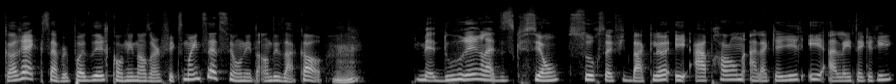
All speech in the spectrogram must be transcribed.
correct, ça veut pas dire qu'on est dans un fixed mindset si on est en désaccord. Mhm. Mais d'ouvrir la discussion sur ce feedback-là et apprendre à l'accueillir et à l'intégrer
